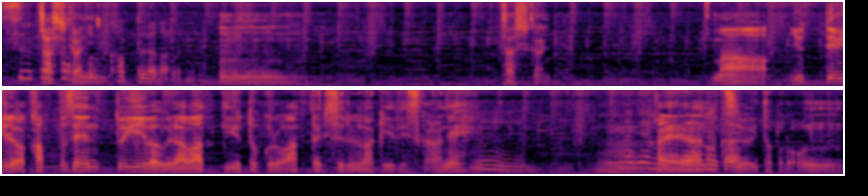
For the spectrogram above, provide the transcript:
スーパーカッ確かにプのカップだからね。うん。確かに。まあ、言ってみればカップ戦といえば浦和っていうところはあったりするわけですからね。うんうんまあでも彼らのなんか強いところ。うん。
